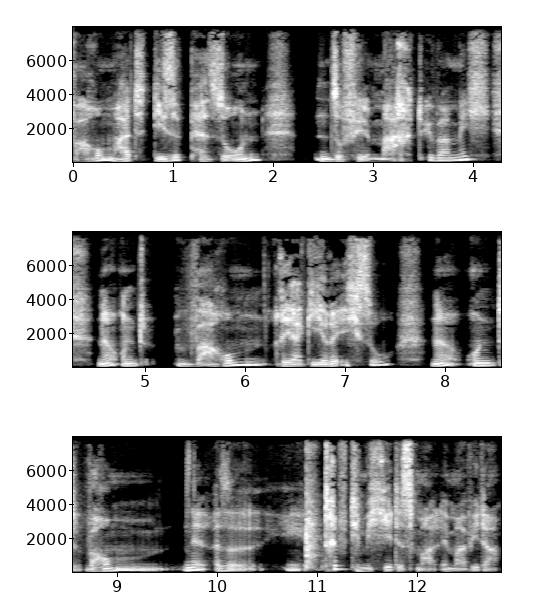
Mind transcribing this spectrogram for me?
warum hat diese Person so viel Macht über mich? Ne, und warum reagiere ich so? Ne? Und warum, ne, also trifft die mich jedes Mal immer wieder?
